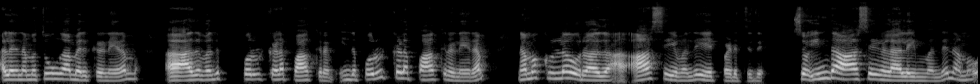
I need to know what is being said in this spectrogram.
அல்லது நம்ம தூங்காமல் இருக்கிற நேரம் அதை வந்து பொருட்களை பார்க்குறோம். இந்த பொருட்களை பார்க்குற நேரம் நமக்குள்ள ஒரு அது ஆசையை வந்து ஏற்படுத்துது. ஸோ இந்த ஆசைகளாலையும் வந்து நம்ம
